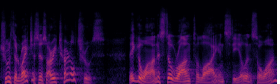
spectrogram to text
truth and righteousness are eternal truths. They go on. It's still wrong to lie and steal and so on.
